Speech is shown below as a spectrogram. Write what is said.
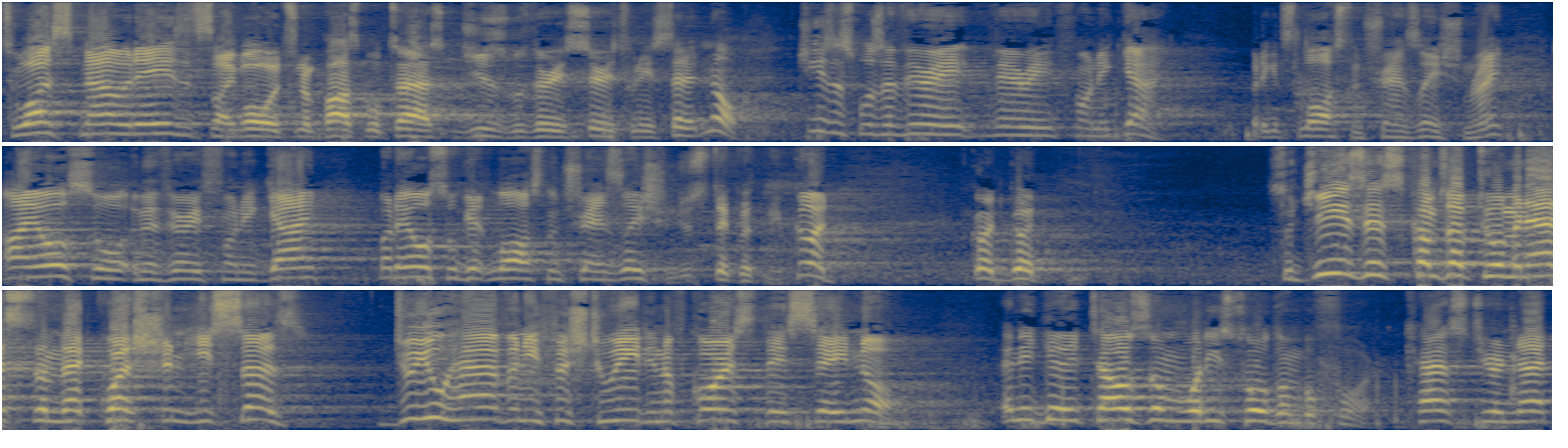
To us nowadays, it's like, oh, it's an impossible task. Jesus was very serious when he said it. No, Jesus was a very, very funny guy. But it gets lost in translation, right? I also am a very funny guy, but I also get lost in translation. Just stick with me. Good. Good, good. So Jesus comes up to him and asks them that question. He says, Do you have any fish to eat? And of course, they say no. And he tells them what he's told them before Cast your net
